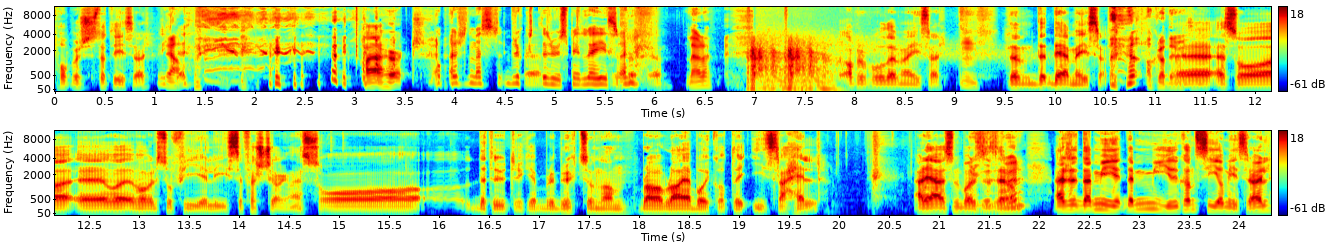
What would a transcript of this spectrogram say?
Poppers støtter Israel, Ja. har jeg hørt. Poppers den mest brukte rusmiddelet i Israel. Ja. Lær det. Apropos det med Israel. Mm. Den, det, det med Israel. Akkurat det. Eh, jeg så eh, var, var vel Sofie Elise første gangen jeg så dette uttrykket bli brukt som sånn bla, bla, bla. Jeg boikotter Israel. Er det jeg som bare syns det, er er det, det, er mye, det er mye du kan si om Israel.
